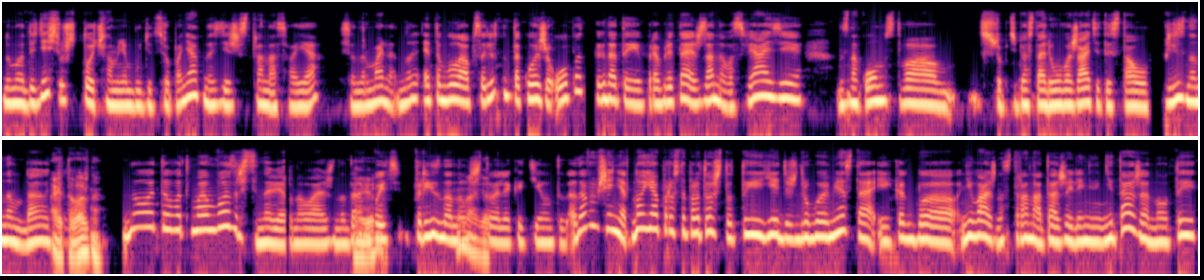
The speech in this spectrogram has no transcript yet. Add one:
думаю, да здесь уж точно мне будет все понятно, здесь же страна своя, все нормально. Но это был абсолютно такой же опыт, когда ты приобретаешь заново связи, знакомства, чтобы тебя стали уважать, и ты стал признанным, да. А это важно? Ну, это вот в моем возрасте, наверное, важно, да, Наверно. быть признанным, Ну, что ли, каким-то. А да, вообще нет. Но я просто про то, что ты едешь в другое место, и как бы неважно, страна та же или не, не та же, но ты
